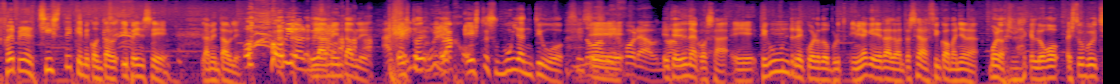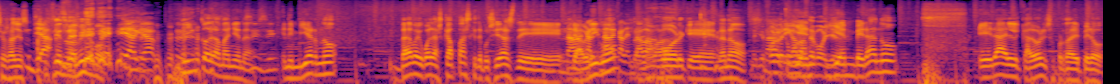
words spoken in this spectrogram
fue el primer chiste que me contaron, y pensé, lamentable. Oh, Dios mío. Lamentable. Esto, muy eh, bajo. esto es muy antiguo. No ha mejorado, no eh, te diré una cosa. eh, tengo un recuerdo brutal. Y mira que era levantarse a las 5 de la mañana. Bueno, es verdad que luego estuve muchos años Ya. haciendo lo mismo. ya, ya. 5 de la mañana. Sí, sí. En invierno daba igual las capas que te pusieras de, Nada de cal- abrigo. nada calentaba. porque, no, no. Y en, cebolla. y en verano era el calor insoportable, pero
